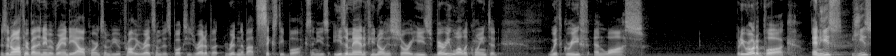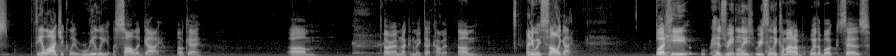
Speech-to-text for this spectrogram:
There's an author by the name of Randy Alcorn. Some of you have probably read some of his books. He's read about, written about 60 books. And he's, he's a man, if you know his story, he's very well acquainted with grief and loss. But he wrote a book, and he's, he's theologically really a solid guy, okay? Um, all right, I'm not going to make that comment. Um, anyway, solid guy. But he has recently, recently come out with a book that says,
